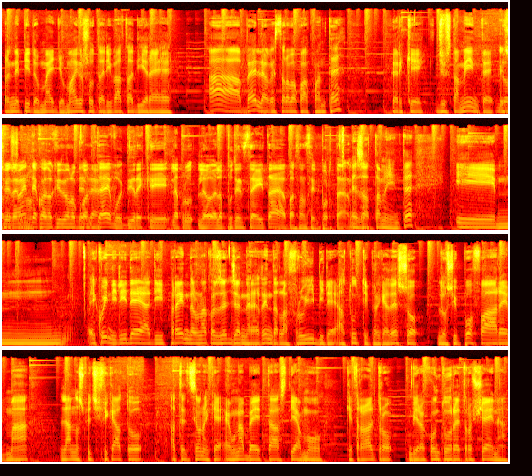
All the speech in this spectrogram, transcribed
prende piede o meglio Microsoft è arrivata a dire ah bella questa roba qua quant'è? Perché giustamente e solitamente quando chiedono delle... quant'è vuol dire che la, la, la, potenzialità è abbastanza importante. Esattamente. E, mm, e, quindi l'idea di prendere una cosa del genere e renderla fruibile a tutti perché adesso lo si può fare ma l'hanno specificato attenzione che è una beta stiamo che tra l'altro vi racconto un retroscena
